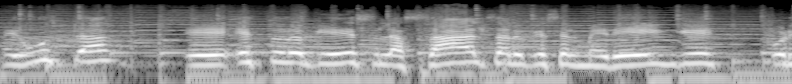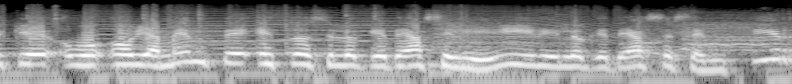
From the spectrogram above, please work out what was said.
Me gusta eh, esto lo que es la salsa, lo que es el merengue, porque obviamente esto es lo que te hace vivir y lo que te hace sentir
